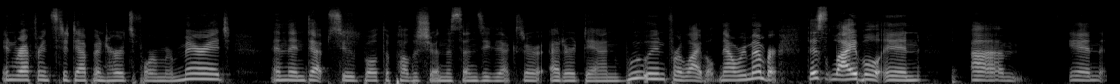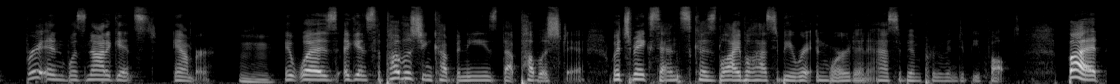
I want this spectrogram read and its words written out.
in reference to Depp and Heard's former marriage. And then Depp sued both the publisher and the Sun's executive editor Dan Wootton for libel. Now remember, this libel in um, in Britain was not against Amber. Mm-hmm. It was against the publishing companies that published it, which makes sense because libel has to be a written word and it has to have been proven to be false. But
